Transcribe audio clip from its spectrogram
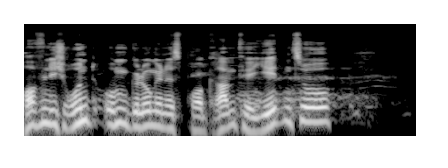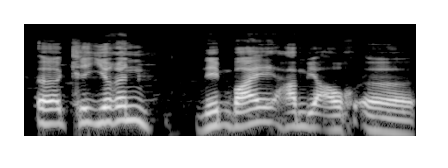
hoffentlich rundum gelungenes Programm für jeden zu äh, kreieren. Nebenbei haben wir auch äh,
